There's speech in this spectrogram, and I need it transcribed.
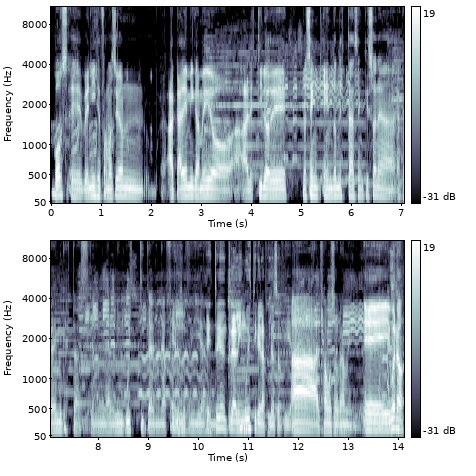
vos eh, venís de formación académica medio al estilo de, no sé en, en dónde estás, en qué zona académica estás, en la lingüística, en la filosofía. Estoy entre la lingüística y la filosofía. Ah, el famoso camino. Eh, y bueno,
